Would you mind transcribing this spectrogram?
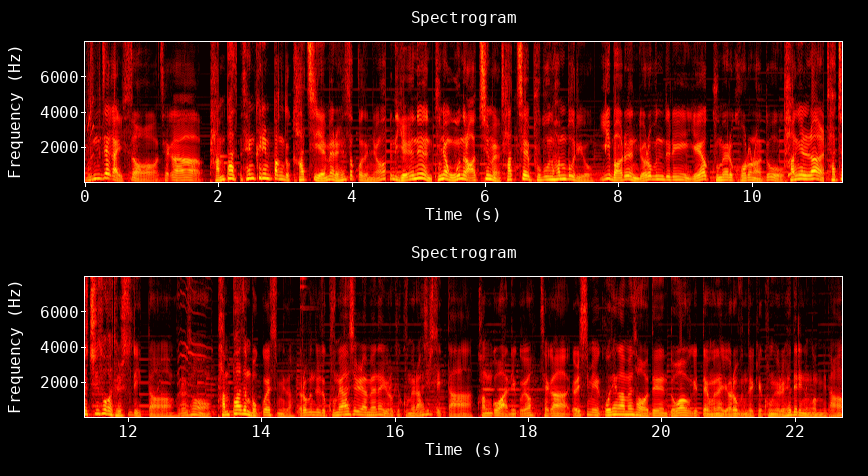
문제가 있어. 제가 단팥 생크림빵도 같이 예매를 했었거든요. 근데 얘는 그냥 오늘 아침에 자체 부분 환불이요. 이 말은 여러분들이 예약 구매를 걸어놔도 당일날 자체 취소가 될 수도 있다. 그래서 단팥은 못 구했습니다 여러분들도 구매하시려면 이렇게 구매를 하실 수 있다 광고 아니고요 제가 열심히 고생하면서 얻은 노하우기 때문에 여러분들께 공유를 해드리는 겁니다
